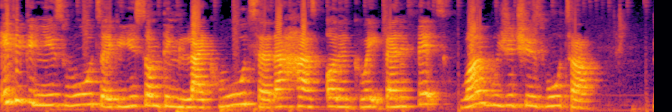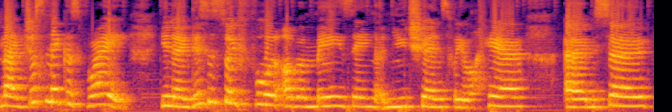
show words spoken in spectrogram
if you can use water, if you use something like water that has other great benefits, why would you choose water? Like just make a spray. You know, this is so full of amazing nutrients for your hair. Um, so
